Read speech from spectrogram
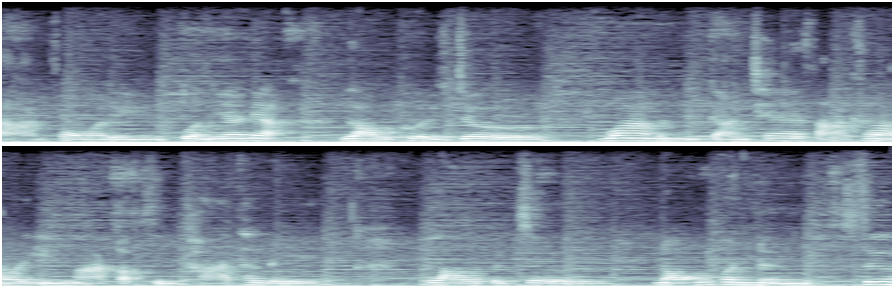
สารฟอร์มาลิน ตัวเนี้ยเนี่ยเราเคยเจอว่ามันมีการแช่สารฟอร์มาลินมากับสินค้าทะเล เราไปเจอน้องคนหนึ่งซึ่ง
